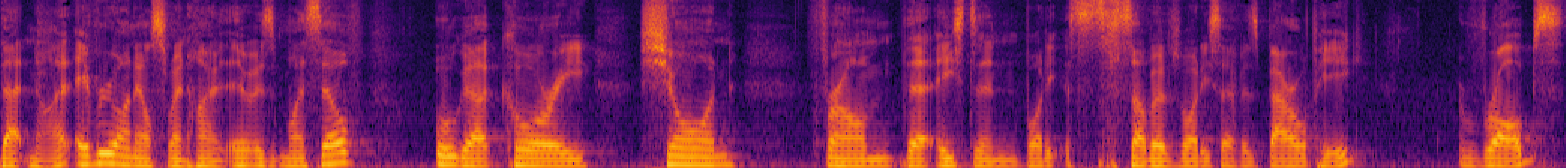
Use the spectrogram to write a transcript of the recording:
that night. Everyone else went home. It was myself, Uga, Corey, Sean from the Eastern Body Suburbs Body Surfers, Barrel Pig, Robs,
